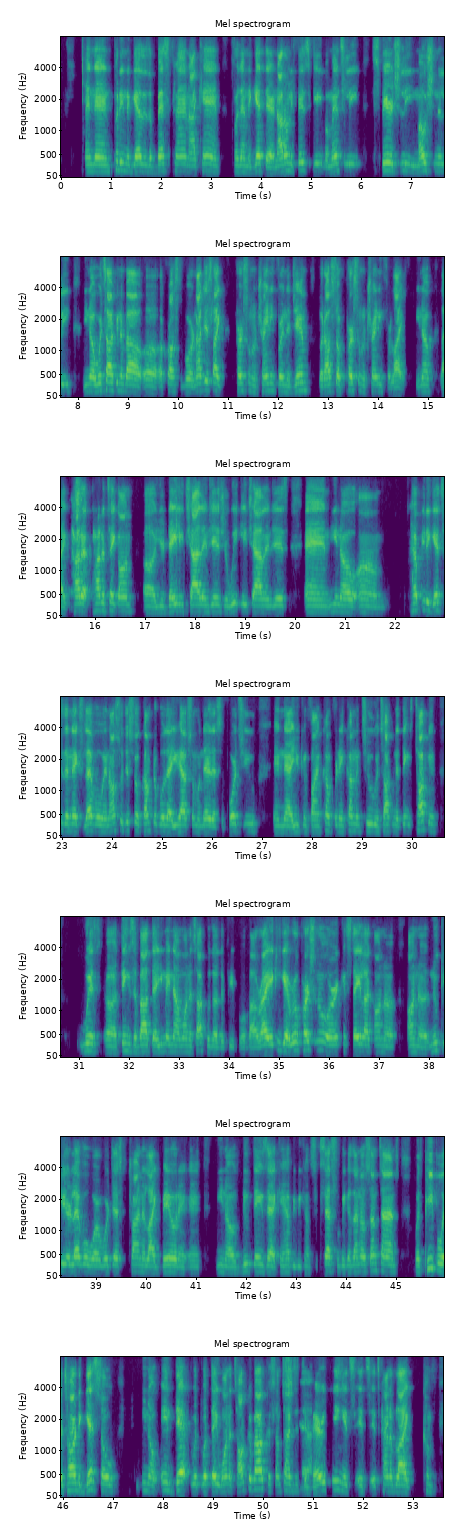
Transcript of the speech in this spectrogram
and then putting together the best plan I can for them to get there, not only physically but mentally, spiritually, emotionally. You know, we're talking about uh, across the board, not just like personal training for in the gym, but also personal training for life. You know, like how to how to take on uh, your daily challenges, your weekly challenges, and you know, um, help you to get to the next level, and also just feel comfortable that you have someone there that supports you and that you can find comfort in coming to and talking to things, talking with uh, things about that you may not want to talk with other people about. Right? It can get real personal, or it can stay like on a on a nuclear level where we're just trying to like build and, and you know, do things that can help you become successful. Because I know sometimes with people, it's hard to get so, you know, in depth with what they want to talk about. Because sometimes it's yeah. embarrassing. It's it's it's kind of like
